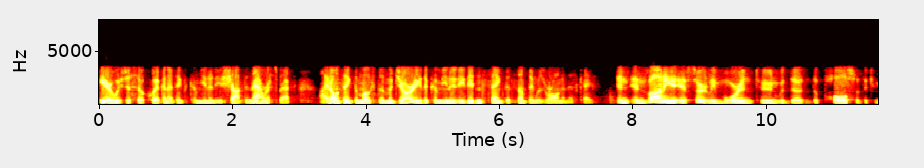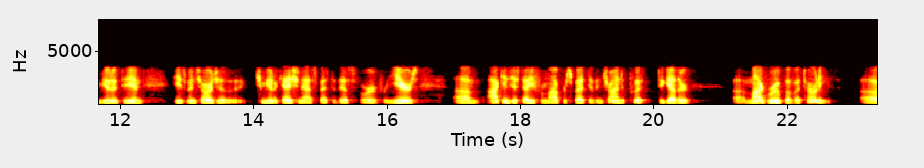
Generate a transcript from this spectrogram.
Here was just so quick and I think the community is shocked in that respect. I don't think the most the majority of the community didn't think that something was wrong in this case. And and Lonnie is certainly more in tune with the the pulse of the community and he's been charged of the communication aspect of this for for years. Um, I can just tell you from my perspective in trying to put together uh, my group of attorneys uh,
